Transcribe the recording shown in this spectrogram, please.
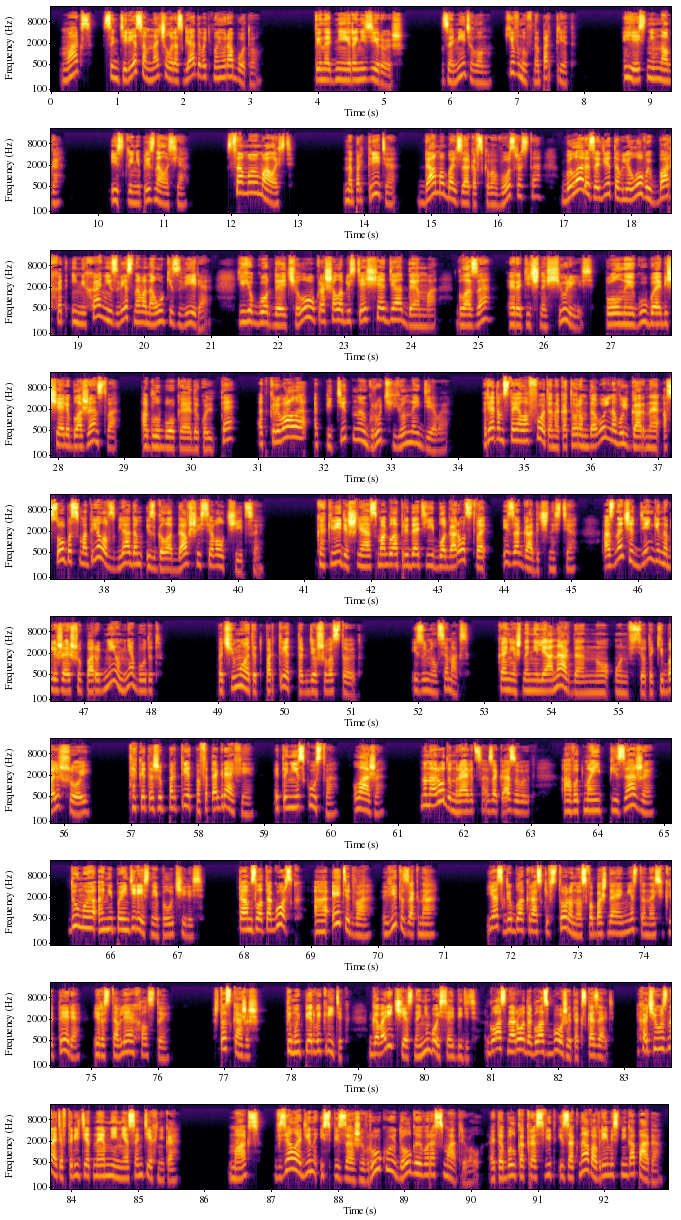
Макс с интересом начал разглядывать мою работу. «Ты над ней иронизируешь», — заметил он, кивнув на портрет. «Есть немного», Искренне призналась я. Самую малость. На портрете дама бальзаковского возраста была разодета в лиловый бархат и меха неизвестного науки зверя. Ее гордое чело украшала блестящая диадема, глаза эротично щурились, полные губы обещали блаженство, а глубокое декольте открывало аппетитную грудь юной девы. Рядом стояло фото, на котором довольно вульгарная особа смотрела взглядом изголодавшейся волчицы. Как видишь, я смогла придать ей благородство и загадочности, а значит, деньги на ближайшую пару дней у меня будут. «Почему этот портрет так дешево стоит?» — изумился Макс. «Конечно, не Леонардо, но он все-таки большой». «Так это же портрет по фотографии. Это не искусство, лажа. Но народу нравится, заказывают. А вот мои пейзажи... Думаю, они поинтереснее получились. Там Златогорск, а эти два — вид из окна. Я сгребла краски в сторону, освобождая место на секретере и расставляя холсты. «Что скажешь? Ты мой первый критик. Говори честно, не бойся обидеть. Глаз народа, глаз божий, так сказать. Хочу узнать авторитетное мнение сантехника». Макс взял один из пейзажей в руку и долго его рассматривал. Это был как раз вид из окна во время снегопада.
